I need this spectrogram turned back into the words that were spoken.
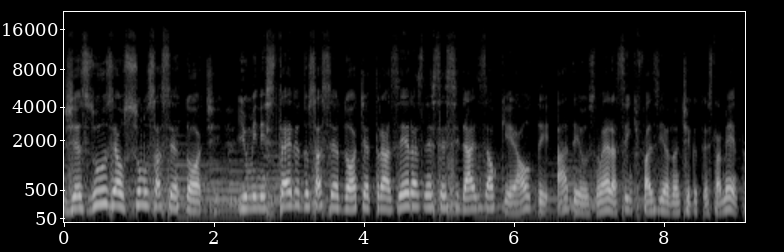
Jesus é o sumo sacerdote e o ministério do sacerdote é trazer as necessidades ao quê? Ao de, a Deus. Não era assim que fazia no Antigo Testamento?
